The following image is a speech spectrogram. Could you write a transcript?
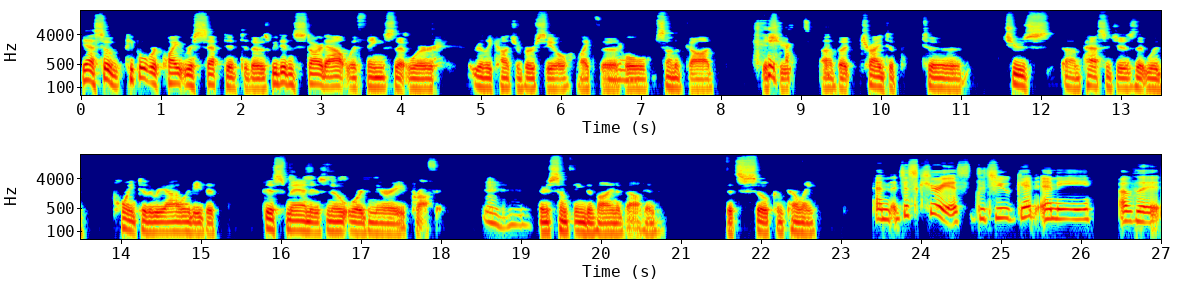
yeah, so people were quite receptive to those. We didn't start out with things that were really controversial, like the right. whole Son of God issue, yes. uh, but tried to to choose um, passages that would point to the reality that this man is no ordinary prophet. Mm-hmm. There's something divine about him that's so compelling. And just curious, did you get any of the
